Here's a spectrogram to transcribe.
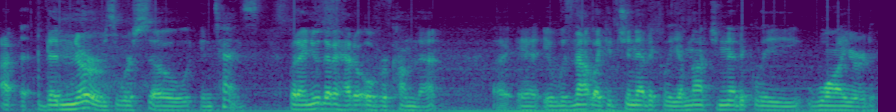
I, the nerves were so intense. But I knew that I had to overcome that. Uh, it was not like it genetically. I'm not genetically wired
